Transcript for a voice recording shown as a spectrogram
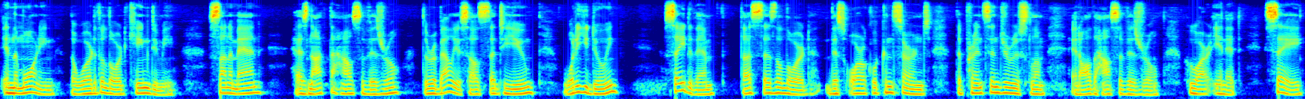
In the morning the word of the Lord came to me Son of man, has not the house of Israel, the rebellious house, said to you, What are you doing? Say to them, Thus says the Lord, this oracle concerns the prince in Jerusalem and all the house of Israel who are in it. Say,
